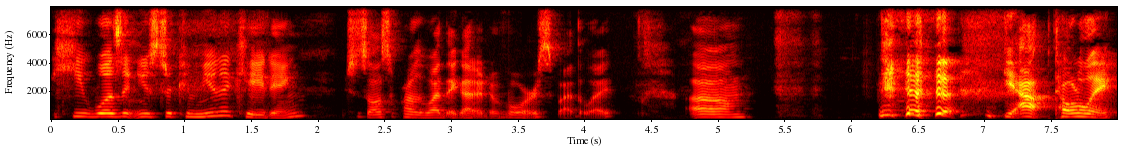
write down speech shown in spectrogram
he wasn't used to communicating, which is also probably why they got a divorce, by the way. Um Yeah, totally.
